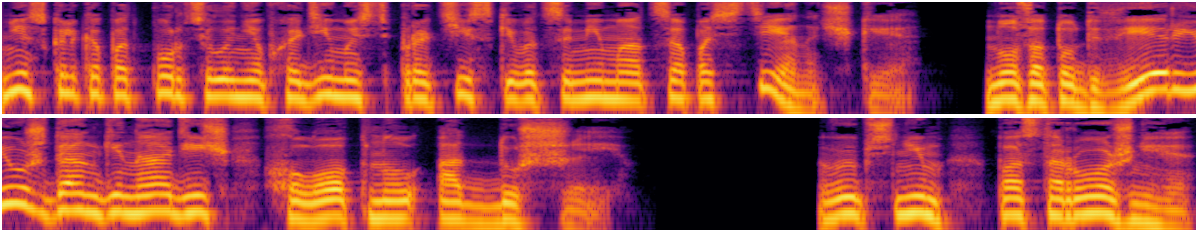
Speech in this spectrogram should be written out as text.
несколько подпортила необходимость протискиваться мимо отца по стеночке, но зато дверью Ждан Геннадьевич хлопнул от души. «Вы б с ним поосторожнее»,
